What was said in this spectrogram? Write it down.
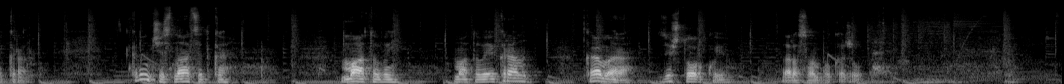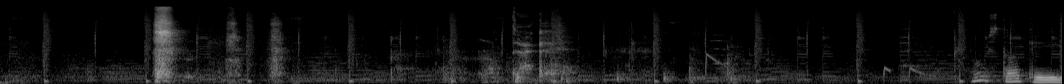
екран. Екран 16. Матовий. Матовий екран. Камера зі шторкою. Зараз вам покажу. Так. Ось такий.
